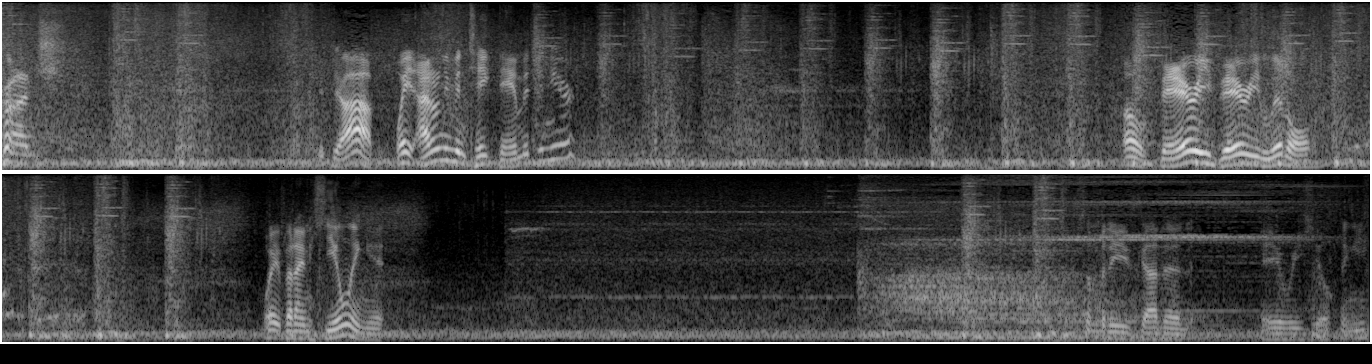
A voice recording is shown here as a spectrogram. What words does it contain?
Crunch! Job. Wait, I don't even take damage in here? Oh, very, very little. Wait, but I'm healing it. Somebody's got an AoE heal thingy.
